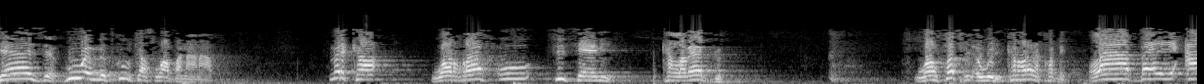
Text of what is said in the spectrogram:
jaaza huwa madkuurkaas waa banaanaaday marka warafcu fi haani kan labaad god waa fatxu lwali kan horena kordhig laa bayca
